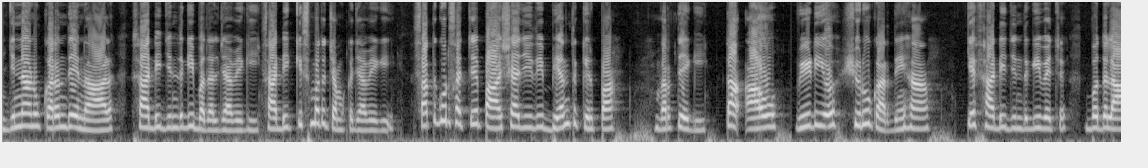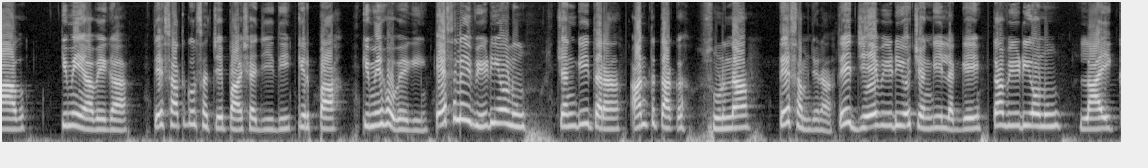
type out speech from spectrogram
ਜਿਨ੍ਹਾਂ ਨੂੰ ਕਰਨ ਦੇ ਨਾਲ ਸਾਡੀ ਜ਼ਿੰਦਗੀ ਬਦਲ ਜਾਵੇਗੀ, ਸਾਡੀ ਕਿਸਮਤ ਚਮਕ ਜਾਵੇਗੀ। ਸਤਿਗੁਰ ਸੱਚੇ ਪਾਤਸ਼ਾਹ ਜੀ ਦੀ ਬੇਅੰਤ ਕਿਰਪਾ ਵਰਤੇਗੀ। ਤਾਂ ਆਓ ਵੀਡੀਓ ਸ਼ੁਰੂ ਕਰਦੇ ਹਾਂ ਕਿ ਸਾਡੀ ਜ਼ਿੰਦਗੀ ਵਿੱਚ ਬਦਲਾਵ ਕਿਵੇਂ ਆਵੇਗਾ ਤੇ ਸਤਿਗੁਰ ਸੱਚੇ ਪਾਤਸ਼ਾਹ ਜੀ ਦੀ ਕਿਰਪਾ ਕਿਵੇਂ ਹੋਵੇਗੀ। ਇਸ ਲਈ ਵੀਡੀਓ ਨੂੰ ਚੰਗੀ ਤਰ੍ਹਾਂ ਅੰਤ ਤੱਕ ਸੁਣਨਾ ਤੇ ਸਮਝਣਾ। ਤੇ ਜੇ ਵੀਡੀਓ ਚੰਗੀ ਲੱਗੇ ਤਾਂ ਵੀਡੀਓ ਨੂੰ ਲਾਈਕ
